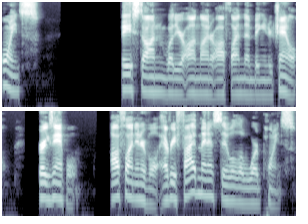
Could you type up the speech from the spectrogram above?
points based on whether you're online or offline, them being in your channel. For example, offline interval, every five minutes they will award points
